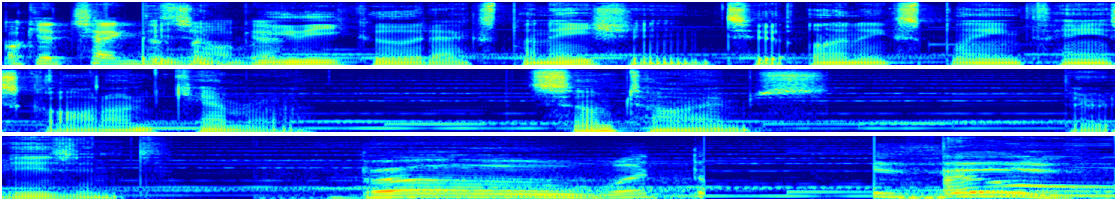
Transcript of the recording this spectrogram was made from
Okay, check this There's a one, okay? really good explanation to unexplained things caught on camera. Sometimes, there isn't. Bro, what the is this?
